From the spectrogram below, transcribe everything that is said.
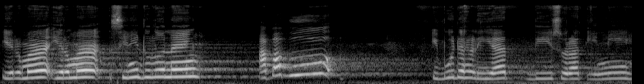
Irma, Irma, sini dulu Neng. Apa Bu? Ibu udah lihat di surat ini.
